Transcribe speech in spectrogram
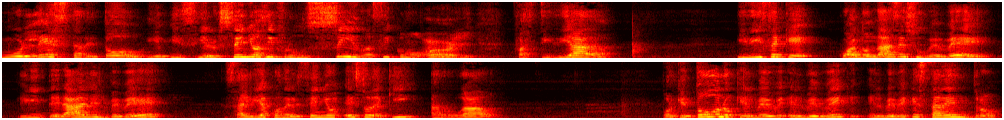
molesta de todo. Y, si el ceño así fruncido, así como, ¡ay! fastidiada. Y dice que cuando nace su bebé, literal el bebé salía con el ceño, esto de aquí, arrugado. Porque todo lo que el bebé, el bebé, el bebé que está dentro,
